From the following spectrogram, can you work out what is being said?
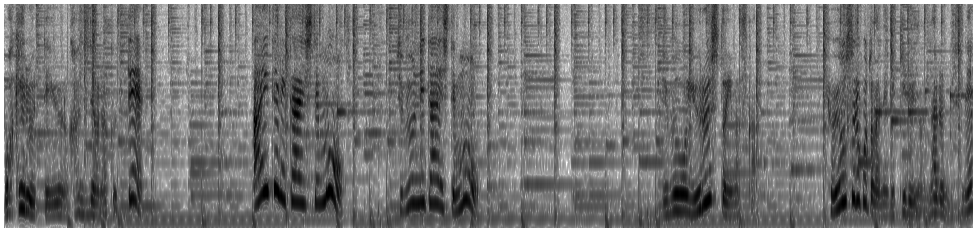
分けるっていうような感じではなくって相手に対しても自分に対しても自分を許すと言いますか許容することがねできるようになるんですね。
